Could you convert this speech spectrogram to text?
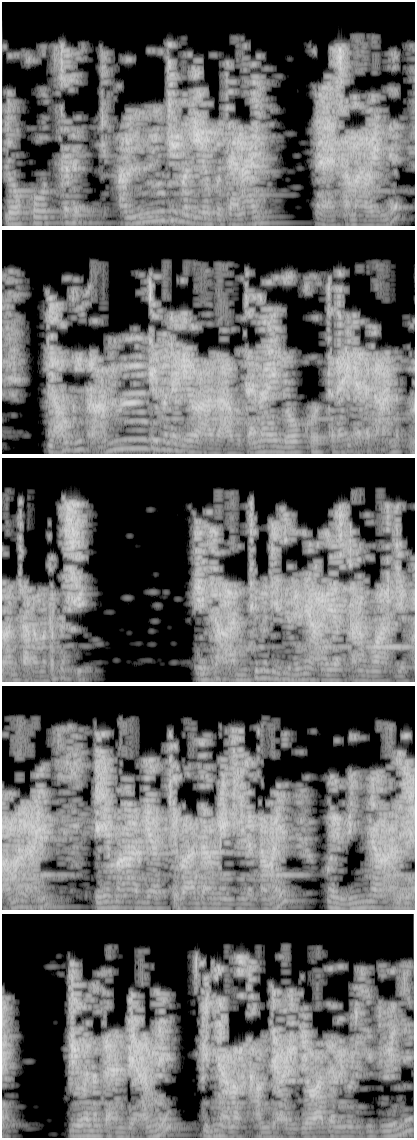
ලෝකෝත්තර අන්තිම කියපු තැනයි සමා වෙන්නේ. ලෞකික අන්තිමට ගෙවාදාපු තැනයි ලෝකෝත්තරයි වැඩ ගන්න පුළුවන් තරමට ප්‍රසිද්ධ ඒක අන්තිමට ඉතිරෙන්නේ ආර්ය අෂ්ටාංග මාර්ගයේ පමණයි. ඒ මාර්ගයක් කෙවා ගන්න කියලා තමයි ওই විඥානය ජීවන තැන්ට යන්නේ. විඥානස්කන්ධයයි දේවා දැමීමට සිදු වෙන්නේ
